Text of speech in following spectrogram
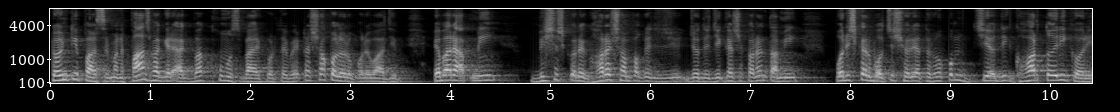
টোয়েন্টি পার্সেন্ট মানে পাঁচ ভাগের এক ভাগ খুমুস বাইর করতে হবে। এটা সকলের উপরে ওয়াজিব। এবারে আপনি বিশেষ করে ঘরের সম্পর্কে যদি জিজ্ঞাসা করেন, তো আমি পরিষ্কার বলছি, শরীয়তের হুকুম, যদি ঘর তৈরি করে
